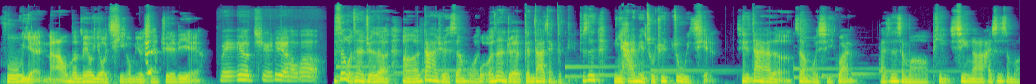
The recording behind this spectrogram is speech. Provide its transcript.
敷衍呐、啊。我们没有友情，我们友情决裂。没有决裂，好不好？可是我真的觉得，呃，大学生活，我我真的觉得跟大家讲个点，就是你还没出去住以前，其实大家的生活习惯，还是什么品性啊，还是什么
